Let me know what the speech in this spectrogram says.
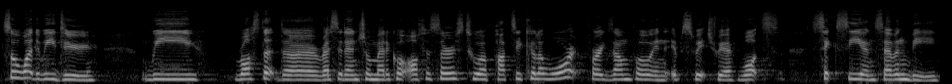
So what do we do? We rostered the residential medical officers to a particular ward. For example, in Ipswich, we have wards 6C and 7B.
